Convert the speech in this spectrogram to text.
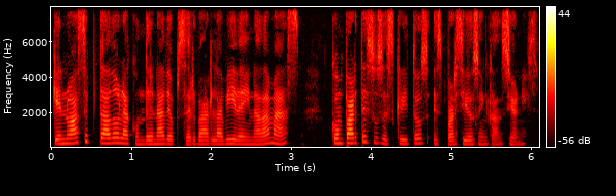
que no ha aceptado la condena de observar la vida y nada más, comparte sus escritos esparcidos en canciones.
